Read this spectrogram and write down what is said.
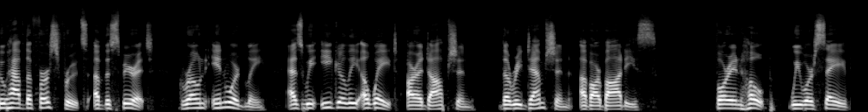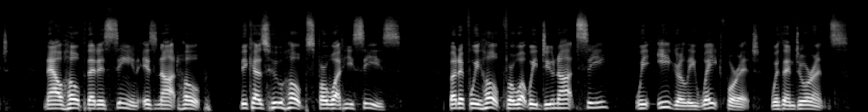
who have the firstfruits of the Spirit, groan inwardly as we eagerly await our adoption, the redemption of our bodies. For in hope we were saved. Now, hope that is seen is not hope, because who hopes for what he sees? But if we hope for what we do not see, we eagerly wait for it with endurance.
